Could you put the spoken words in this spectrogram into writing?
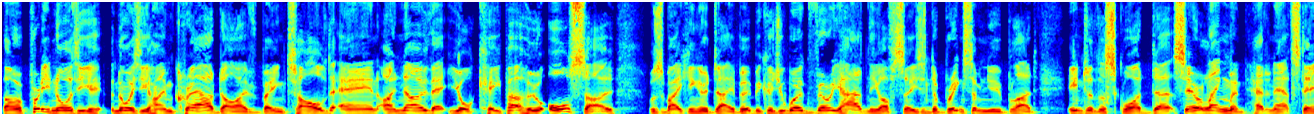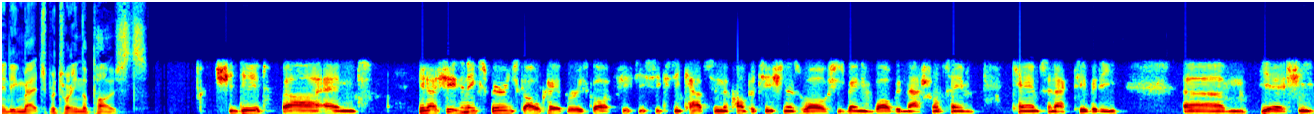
They were a pretty noisy, noisy home crowd, I've been told. And I know that your keeper, who also was making her debut because you worked very hard in the off-season to bring some new blood into the squad, uh, Sarah Langman had an outstanding match between the posts. She did. Uh, and, you know, she's an experienced goalkeeper who's got 50, 60 caps in the competition as well. She's been involved with national team camps and activity. Um, yeah, she,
